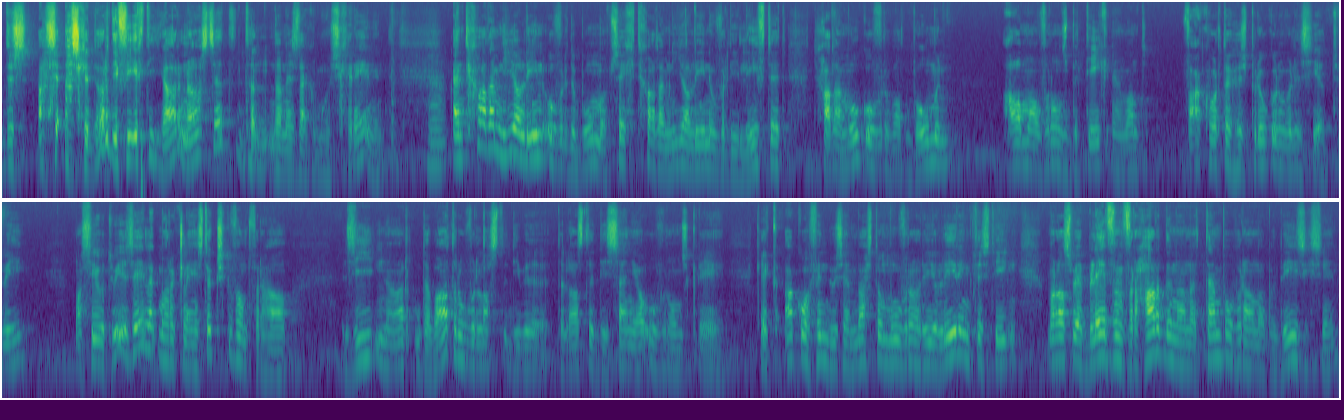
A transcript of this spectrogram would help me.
Dus als, je- als je daar die 14 jaar naast zet, dan, dan is dat gewoon schrijnend. En het gaat hem niet alleen over de boom op zich, het gaat hem niet alleen over die leeftijd, het gaat hem ook over wat bomen allemaal voor ons betekenen. Want vaak wordt er gesproken over de CO2, maar CO2 is eigenlijk maar een klein stukje van het verhaal. Zie naar de wateroverlast die we de laatste decennia over ons krijgen. Kijk, Aquafin doet zijn best om overal riolering te steken, maar als wij blijven verharden aan het tempo waaraan we bezig zijn,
